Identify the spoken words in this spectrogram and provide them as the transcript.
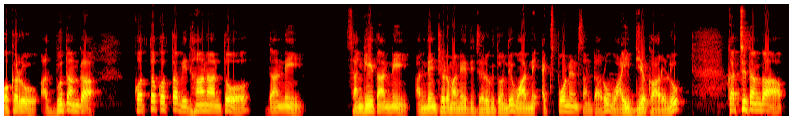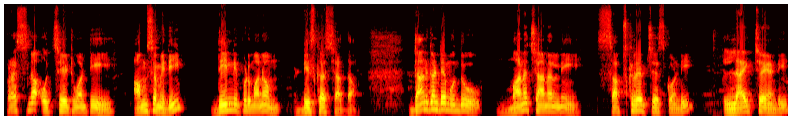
ఒకరు అద్భుతంగా కొత్త కొత్త విధానంతో దాన్ని సంగీతాన్ని అందించడం అనేది జరుగుతుంది. వారిని ఎక్స్పోనెంట్స్ అంటారు వాయిద్యకారులు. ఖచ్చితంగా ప్రశ్న వచ్చేటువంటి అంశం ఇది. దీన్ని ఇప్పుడు మనం డిస్కస్ చేద్దాం. దానికంటే ముందు మన ఛానల్ని సబ్స్క్రైబ్ చేసుకోండి లైక్ చేయండి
